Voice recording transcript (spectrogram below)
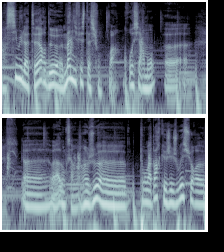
un simulateur de euh, manifestation. Voilà, grossièrement. Euh, euh, voilà, donc c'est un, jeu pour ma part que j'ai joué sur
